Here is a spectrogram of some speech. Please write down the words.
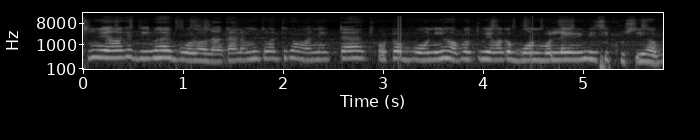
তুমি আমাকে দি ভাই বলো না, কারণ আমি তোমার থেকে অনেকটা ছোট বোনই হব, তুমি আমাকে বোন বললে আমি বেশি খুশি হব।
